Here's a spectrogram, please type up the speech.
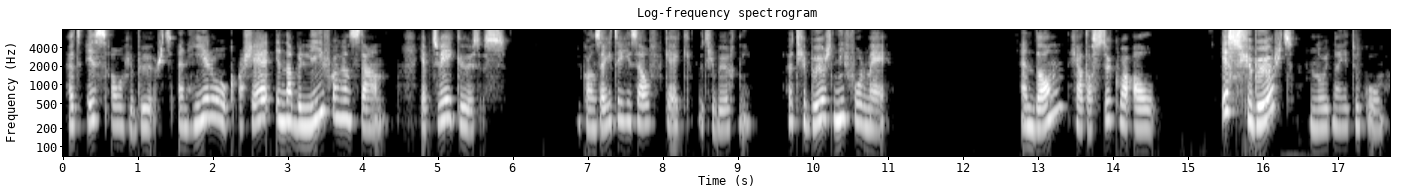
Het is al gebeurd. En hier ook, als jij in dat belief kan gaan staan, je hebt twee keuzes. Je kan zeggen tegen jezelf: kijk, het gebeurt niet. Het gebeurt niet voor mij. En dan gaat dat stuk wat al is gebeurd, nooit naar je toe komen.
